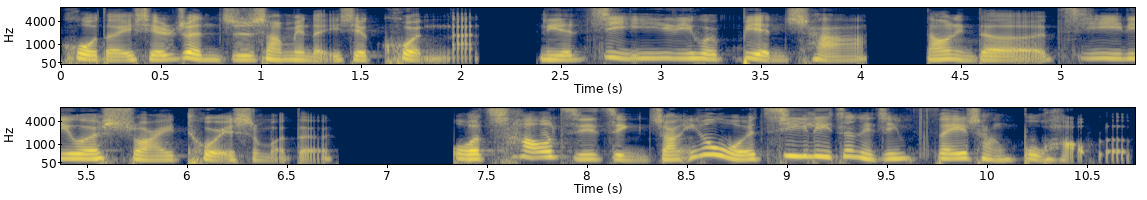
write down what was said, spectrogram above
获得一些认知上面的一些困难，你的记忆力会变差，然后你的记忆力会衰退什么的。我超级紧张，因为我的记忆力真的已经非常不好了。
